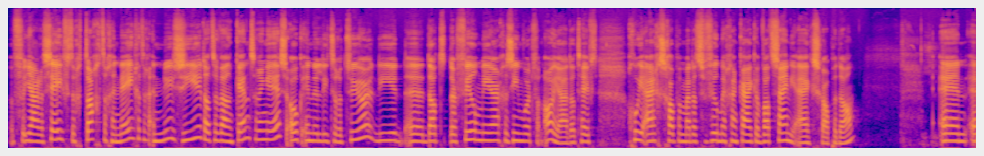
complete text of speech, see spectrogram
van jaren 70, 80 en 90. En nu zie je dat er wel een kentering is, ook in de literatuur, die, eh, dat er veel meer gezien wordt van, oh ja, dat heeft goede eigenschappen, maar dat ze veel meer gaan kijken, wat zijn die eigenschappen dan? En, eh,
